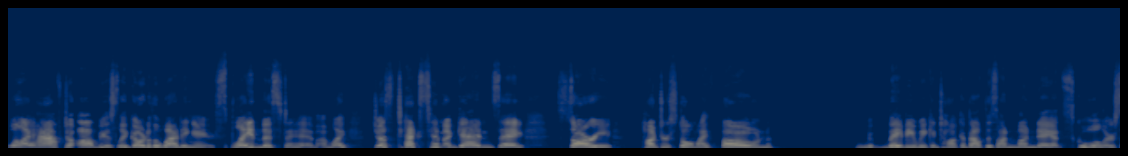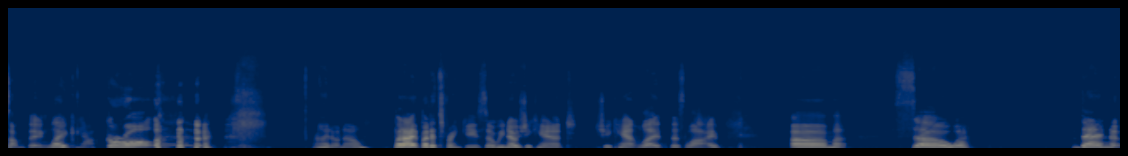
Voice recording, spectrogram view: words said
well, I have to obviously go to the wedding and explain this to him. I'm like, just text him again and say. sorry, Hunter stole my phone. Maybe we can talk about this on Monday at school or something. Like, Yeah. girl. I don't know. But I but it's Frankie, so we know she can't she can't let this lie. Um so then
